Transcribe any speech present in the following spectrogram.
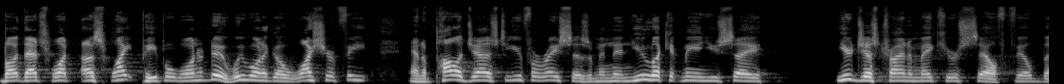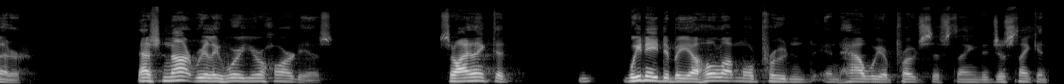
But that's what us white people want to do. We want to go wash your feet and apologize to you for racism. And then you look at me and you say, You're just trying to make yourself feel better. That's not really where your heart is. So I think that we need to be a whole lot more prudent in how we approach this thing than just thinking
